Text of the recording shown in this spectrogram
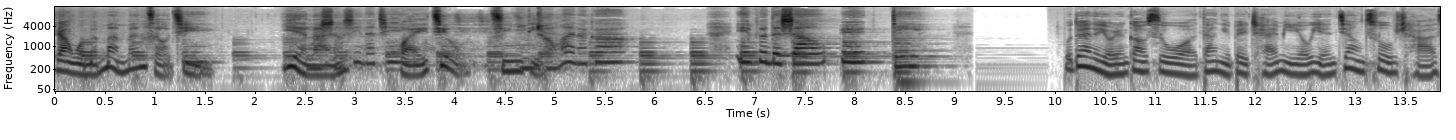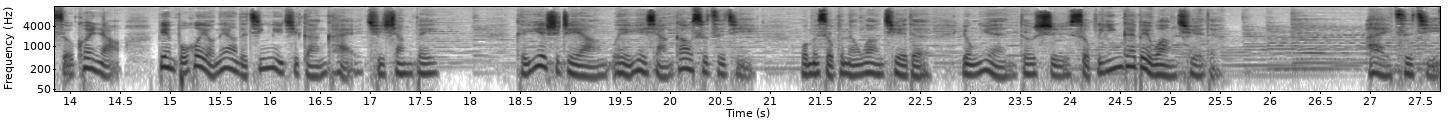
让我们慢慢走进叶阑怀旧经典。不断的有人告诉我，当你被柴米油盐酱醋茶所困扰，便不会有那样的精力去感慨、去伤悲。可越是这样，我也越想告诉自己，我们所不能忘却的，永远都是所不应该被忘却的。爱自己。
